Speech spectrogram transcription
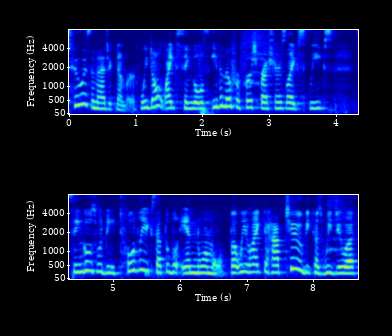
two is a magic number. We don't like singles, even though for first fresheners like squeaks, singles would be totally acceptable and normal. But we like to have two because we do a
